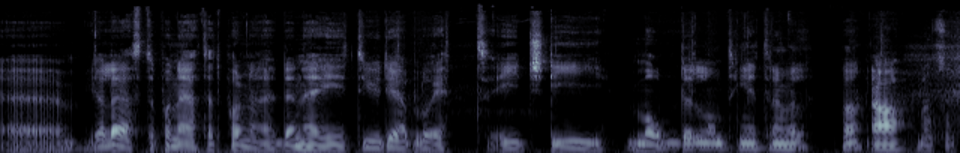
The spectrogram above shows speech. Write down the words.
Eh, Jag läste på nätet på den här, den här heter ju Diablo 1 HD mod eller någonting heter den väl? Va? Ja, något sånt.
